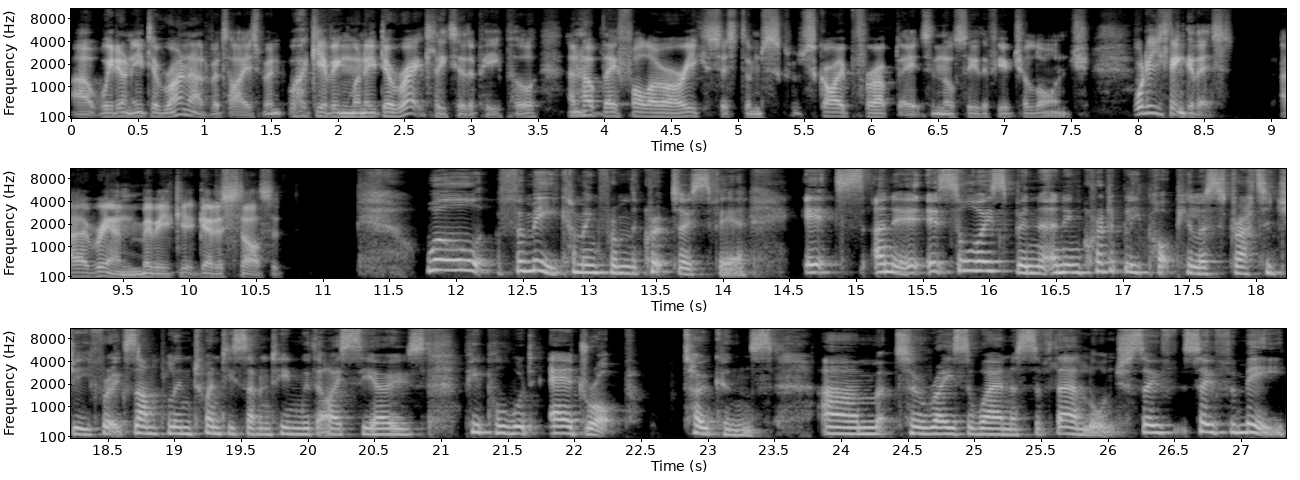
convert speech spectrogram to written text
Uh, we don't need to run advertisement. We're giving money directly to the people and hope they follow our ecosystem, subscribe for updates, and they'll see the future launch. What do you think of this? Uh, Rhian, maybe get, get us started. Well, for me, coming from the crypto sphere, it's and it's always been an incredibly popular strategy. For example, in 2017 with ICOs, people would airdrop tokens um, to raise awareness of their launch. So, so for me,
